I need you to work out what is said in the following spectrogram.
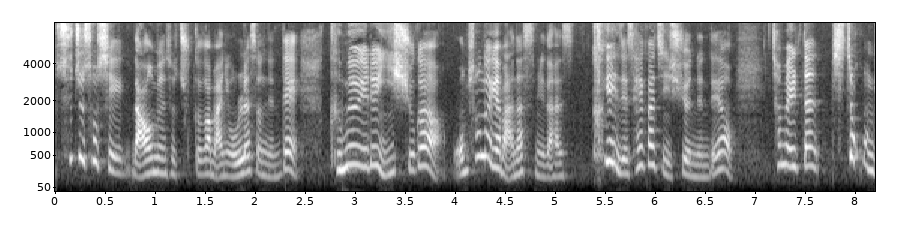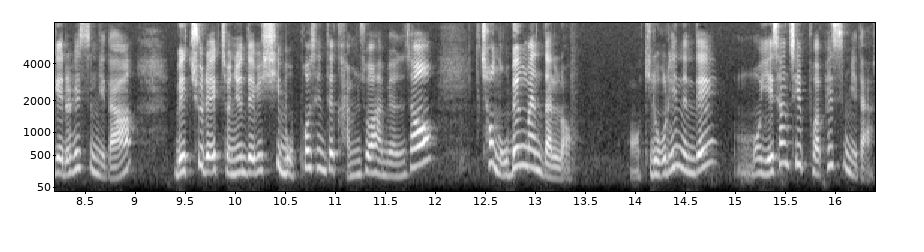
수주 소식 나오면서 주가가 많이 올랐었는데 금요일에 이슈가 엄청나게 많았습니다. 한 크게 이제 세 가지 이슈였는데요. 처음에 일단 시적 공개를 했습니다. 매출액 전년 대비 15% 감소하면서 1,500만 달러 어, 기록을 했는데 뭐 예상치에 부합했습니다.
